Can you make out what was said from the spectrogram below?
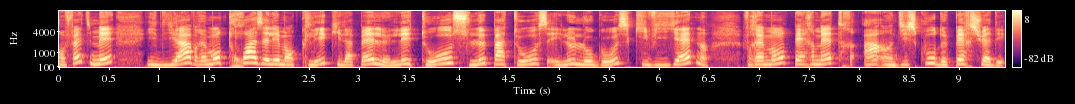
en fait, mais il y a vraiment vraiment trois éléments clés qu'il appelle l'éthos, le pathos et le logos qui viennent vraiment permettre à un discours de persuader.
